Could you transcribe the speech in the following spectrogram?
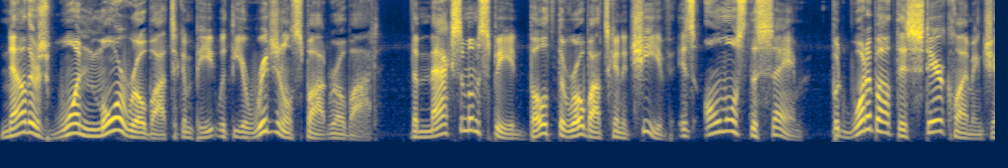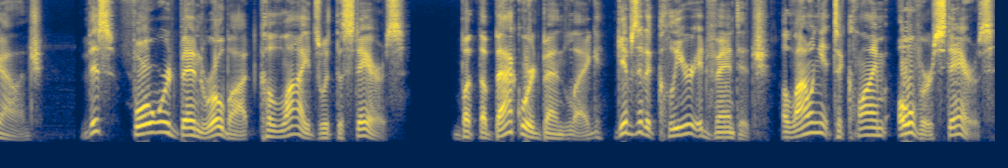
now there's one more robot to compete with the original Spot robot. The maximum speed both the robots can achieve is almost the same. But what about this stair climbing challenge? This forward bend robot collides with the stairs. But the backward bend leg gives it a clear advantage, allowing it to climb over stairs.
